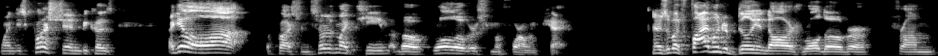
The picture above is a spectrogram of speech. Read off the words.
Wendy's question because I get a lot of questions. So does my team about rollovers from a 401k. There's about $500 billion rolled over from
